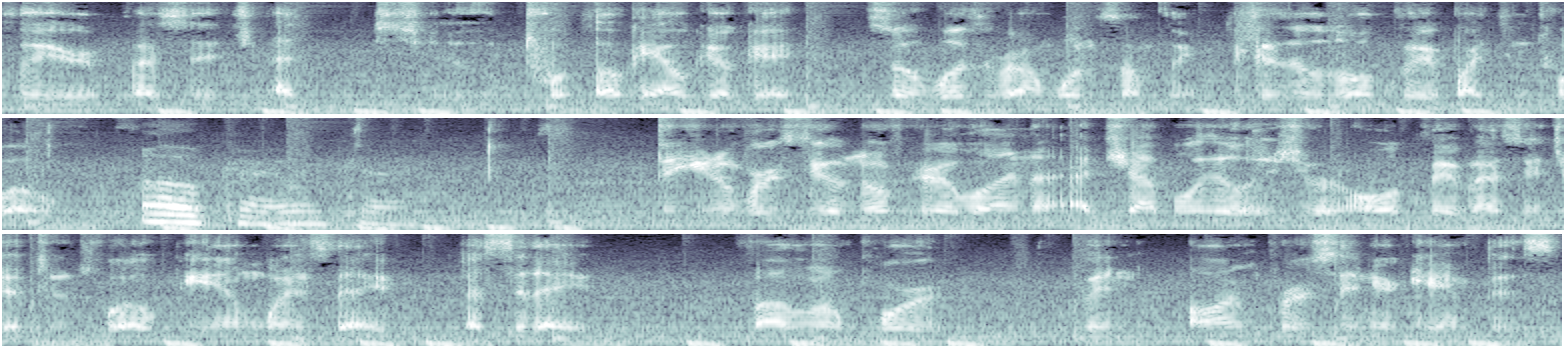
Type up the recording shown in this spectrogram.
clear message at 2.12. Okay, okay, okay. So it was around 1 something because it was all clear by 2.12. Okay. Okay. The University of North Carolina at Chapel Hill issued an all clear message at 2:12 p.m. Wednesday, that's today, following a report of an armed person near campus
